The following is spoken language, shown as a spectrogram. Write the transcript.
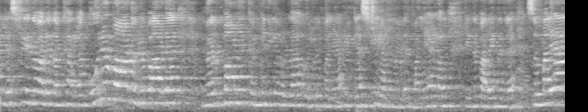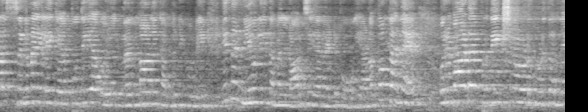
ഇൻഡസ്ട്രി എന്ന് പറയുന്നത് നമുക്കറിയാം ഒരുപാട് ഒരുപാട് നിർമ്മാണ കമ്പനികളുള്ള ഒരു മലയാള ഇൻഡസ്ട്രിയാണ് നമ്മുടെ മലയാളം എന്ന് പറയുന്നത്. സോ മലയാള സിനിമയിലേക്ക് പുതിയ ഒരു നിർമ്മാണ കമ്പനി കൂടി ഇന്ന് ന്യൂലി നമ്മൾ ലോഞ്ച് ചെയ്യാനായിട്ട് പോവുകയാണ്. ഒപ്പം തന്നെ ഒരുപാട് പ്രതീക്ഷകളോട് കൂടി തന്നെ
